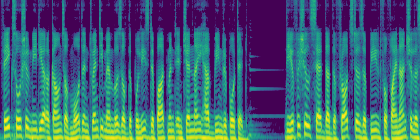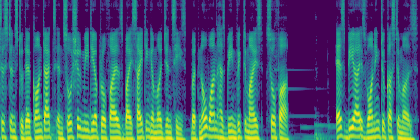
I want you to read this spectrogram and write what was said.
Fake social media accounts of more than 20 members of the police department in Chennai have been reported. The officials said that the fraudsters appealed for financial assistance to their contacts in social media profiles by citing emergencies, but no one has been victimized so far. SBI is warning to customers.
